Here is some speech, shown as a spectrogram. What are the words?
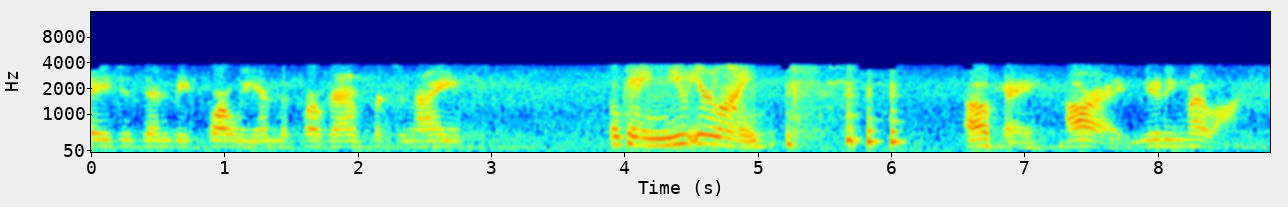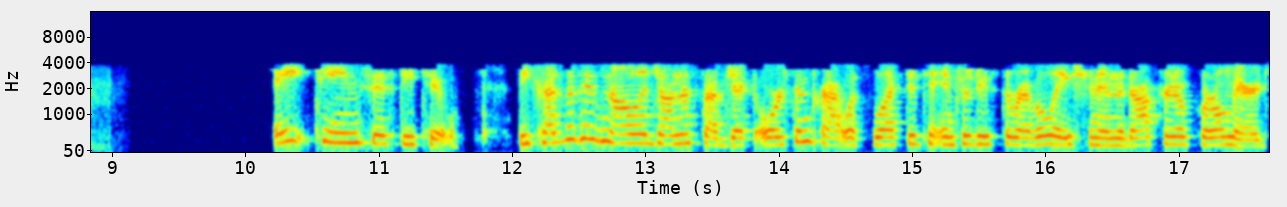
pages in before we end the program for tonight? Okay, mute your line. okay, all right, muting my line. 1852. Because of his knowledge on the subject, Orson Pratt was selected to introduce the revelation in the doctrine of plural marriage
